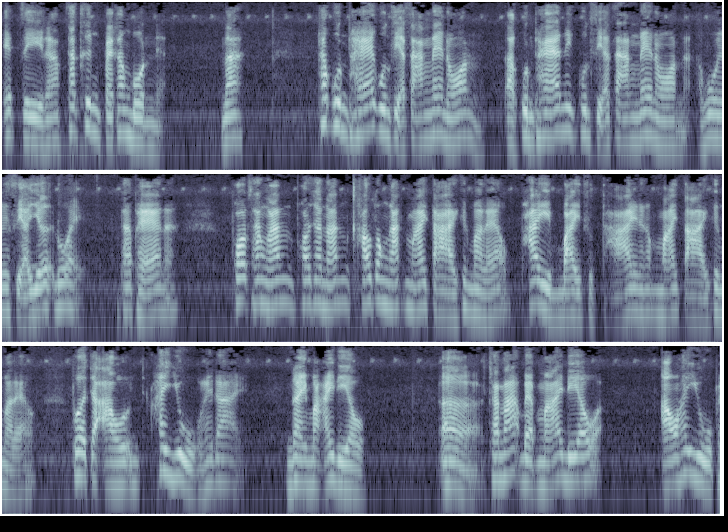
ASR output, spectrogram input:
เอฟซีนะครับ ถ้าขึ้นไปข้างบนเนี่ย นะ ถ้าคุณแพ้คุณเสียตังค์แน่นอนอะคุณแพ้นี่คุณเสียตังค์แน่นอนอะพูดง่ายๆเสียเยอะด้วย ถ้าแพ้นะเพราะทางนั้น เพราะฉะนั้นเขาต้องงัดไม้ตายขึ้นมาแล้วไพ่ใบสุดท้ายนะครับ ไม้ตายขึ้นมาแล้ว เพื่อจะเอาให้อยู่ให้ได้ ในไม้เดียว เออ ชนะแบบไม้เดียว เอาให้อยู่แพ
